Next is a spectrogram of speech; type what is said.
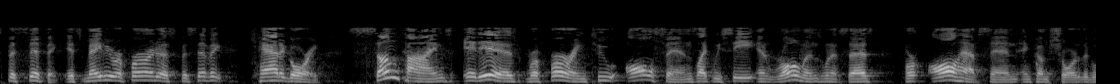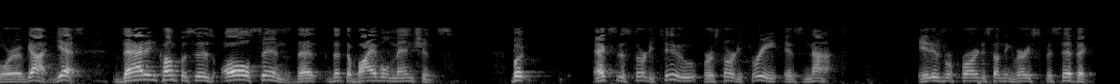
specific. It's maybe referring to a specific category. Sometimes it is referring to all sins, like we see in Romans when it says, For all have sinned and come short of the glory of God. Yes, that encompasses all sins that, that the Bible mentions. But Exodus 32, verse 33, is not. It is referring to something very specific.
